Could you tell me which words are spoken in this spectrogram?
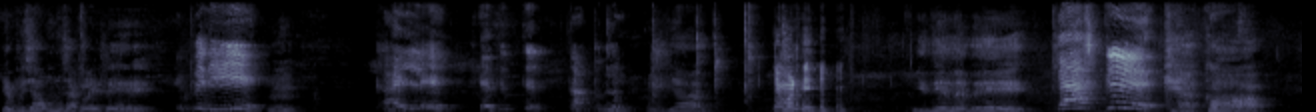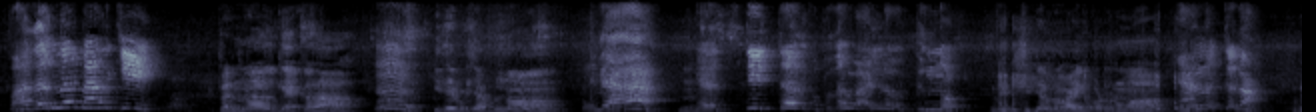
எப்படி சாப்பிடணும் சாக்லேட்டு? இப்படி. ம். கையில் எடுத்து சாப்பிடணும். ஐயா. எப்படி இது என்னது? கேக்கா. பிறந்தநாள் கேக்கா? ம். இது எப்படி சாப்பிடணும்? வெட்டிட்டு அப்புறம் வாயில போட்டுருணுமா எனக்கு? தான் அப்ப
